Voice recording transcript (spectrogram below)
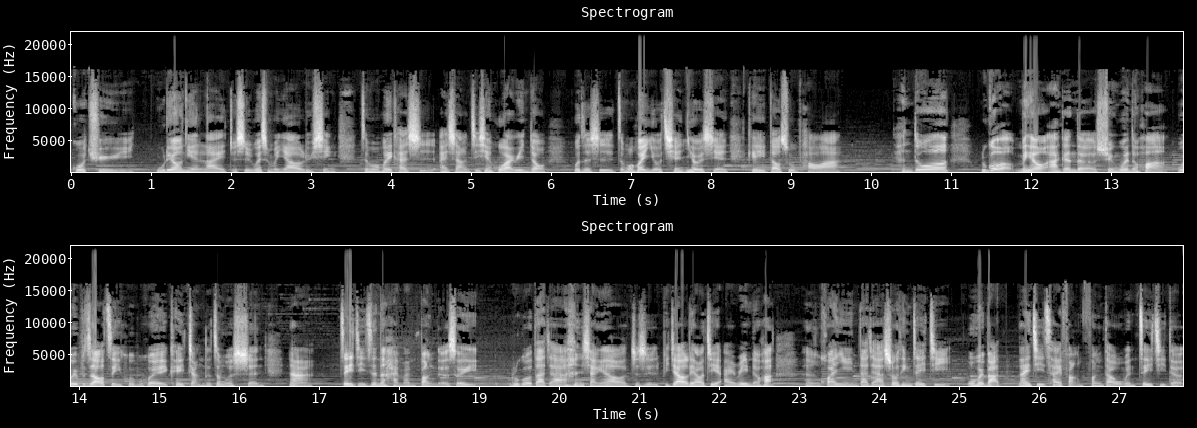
过去五六年来，就是为什么要旅行，怎么会开始爱上极限户外运动，或者是怎么会有钱有闲可以到处跑啊？很多如果没有阿根的询问的话，我也不知道自己会不会可以讲得这么深。那这一集真的还蛮棒的，所以。如果大家很想要，就是比较了解 Irene 的话，很欢迎大家收听这一集。我会把那一集采访放到我们这一集的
